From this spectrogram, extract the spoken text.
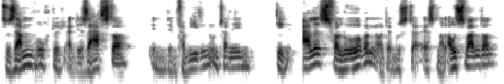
Zusammenbruch, durch ein Desaster in dem Familienunternehmen ging alles verloren und er musste erstmal auswandern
